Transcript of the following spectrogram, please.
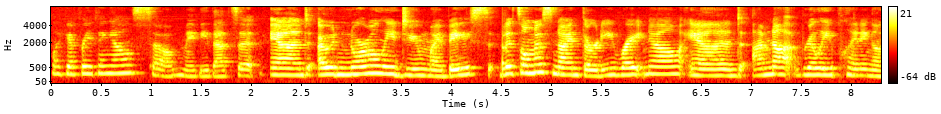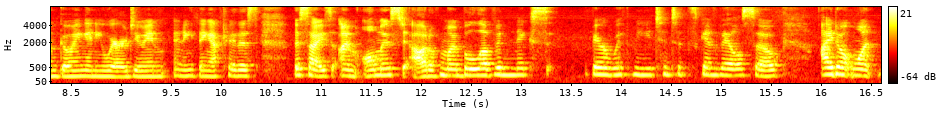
like everything else so maybe that's it. And I would normally do my base but it's almost 9.30 right now and I'm not really planning on going anywhere or doing anything after this besides I'm almost out of my beloved NYX Bare With Me Tinted Skin Veil so I don't want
